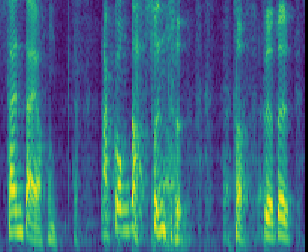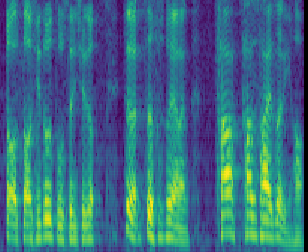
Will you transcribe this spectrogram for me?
三代啊，阿公到孙子。这这早早期都是读神学的，这这非常难，差差是差在这里哈。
